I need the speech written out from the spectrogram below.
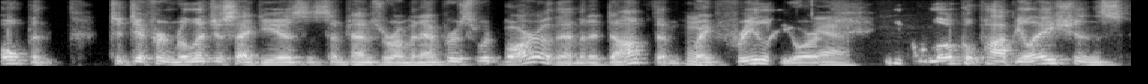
open to different religious ideas, and sometimes Roman emperors would borrow them and adopt them hmm. quite freely, or yeah. you know, local populations,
